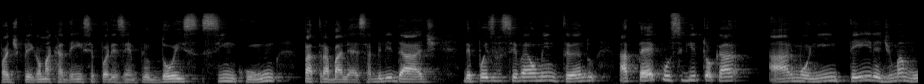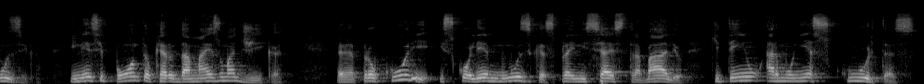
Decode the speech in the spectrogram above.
pode pegar uma cadência, por exemplo, 2, 5, 1 para trabalhar essa habilidade. Depois você vai aumentando até conseguir tocar a harmonia inteira de uma música. E nesse ponto eu quero dar mais uma dica. É, procure escolher músicas para iniciar esse trabalho que tenham harmonias curtas,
